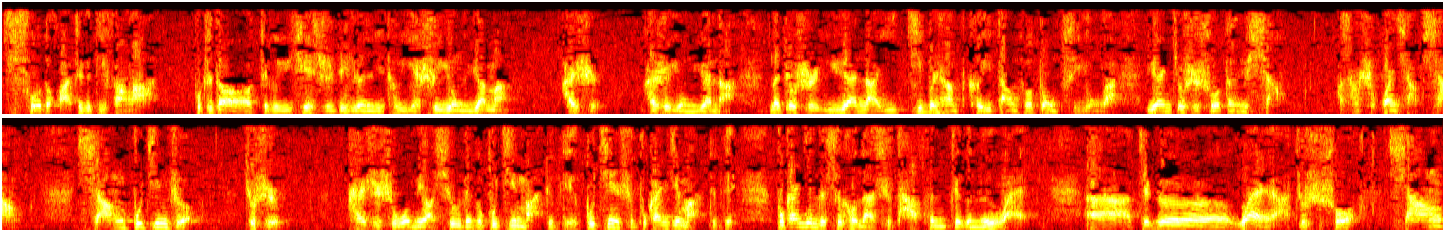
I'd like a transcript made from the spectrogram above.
说的话，这个地方啊，不知道这个《一切实地论》里头也是用冤吗？还是还是用冤呐？那就是冤呢，一基本上可以当做动词用了。冤就是说等于想，好像是观想想想不精者，就是开始是我们要修那个不净嘛，对不对？不净是不干净嘛，对不对？不干净的时候呢，是它分这个内外啊，这个外啊，就是说想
